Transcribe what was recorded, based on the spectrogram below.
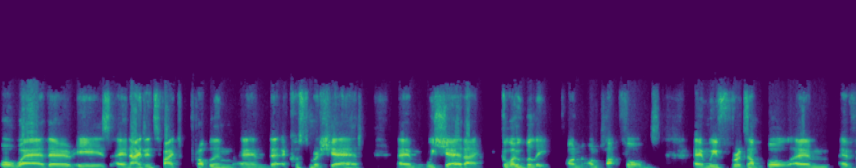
or where there is an identified problem um, that a customer shared. Um, we share that globally on, on platforms. And we've, for example, um, have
